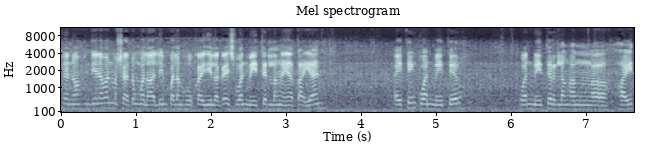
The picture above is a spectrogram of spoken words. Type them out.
Yan no hindi naman masyadong malalim palang hukay nila guys. 1 meter lang yata yan. I think 1 meter 1 meter lang ang ah, height.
